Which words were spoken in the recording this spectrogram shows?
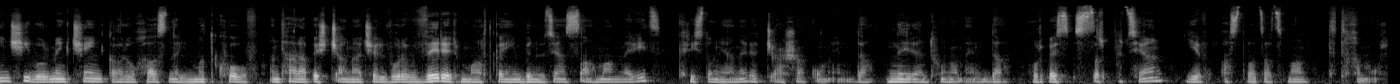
ինչի, որ մենք չէինք կարող հասնել մտքով, ընդհանրապես ճանաչել, որը վեր էր մարդկային բնության սահմաններից, քրիստոնյաները ճաշակում են դա, ներընդունում են դա որպես սրբության եւ աստվածացման թթխմոր։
